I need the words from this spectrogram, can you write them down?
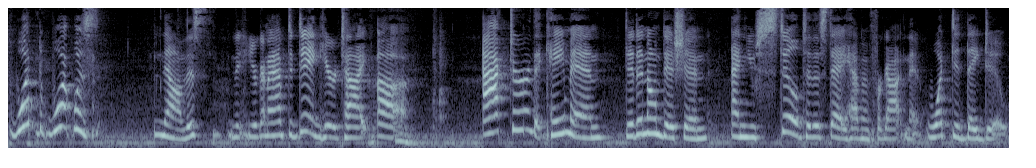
what what was now this you're gonna have to dig here ty uh actor that came in did an audition and you still to this day haven't forgotten it what did they do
